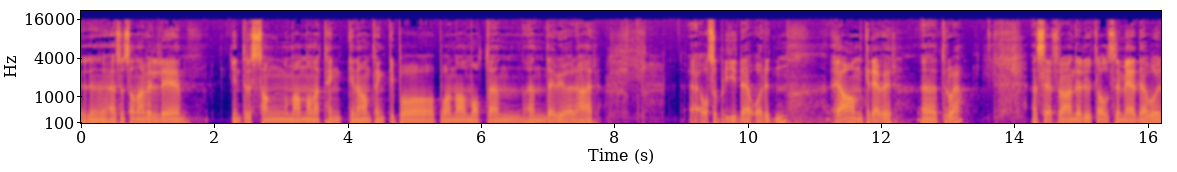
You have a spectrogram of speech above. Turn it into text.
Jeg syns han er en veldig interessant mann. Han er tenkende. Han tenker på, på en annen måte enn en det vi gjør her. Uh, og så blir det orden. Ja, han krever, tror jeg. Jeg ser fra en del uttalelser i media hvor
